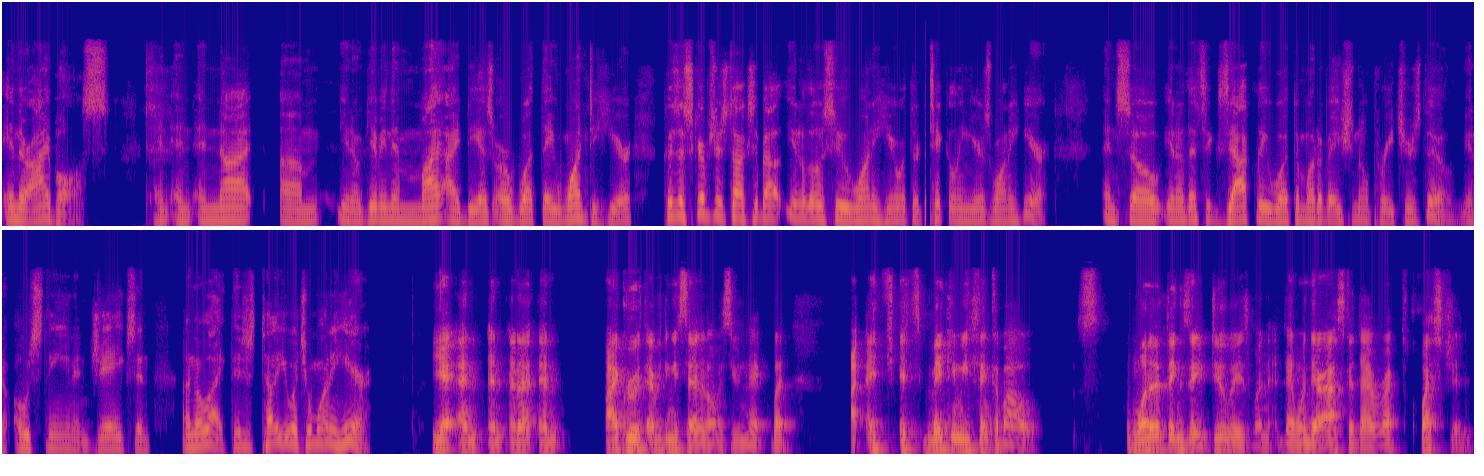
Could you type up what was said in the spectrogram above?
in their eyeballs and and and not um you know giving them my ideas or what they want to hear. Because the scriptures talks about you know those who want to hear what their tickling ears want to hear. And so you know that's exactly what the motivational preachers do you know osteen and jakes and and the like. They just tell you what you want to hear. Yeah, and and and I and I agree with everything you said, and obviously Nick. But I, it, it's making me think about one of the things they do is when they when they're asked a direct question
